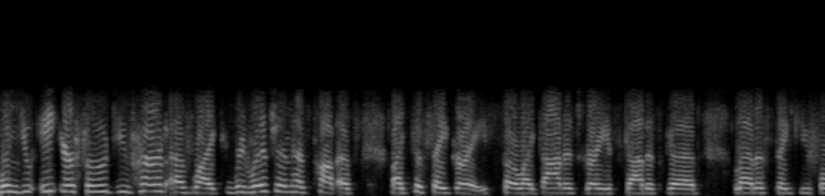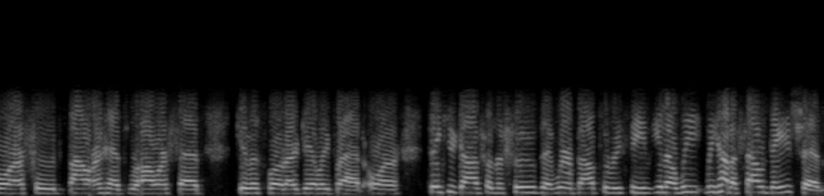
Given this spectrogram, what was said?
when you eat your food, you've heard of like religion has taught us like to say grace. So like God is grace, God is good. Let us thank you for our food. Bow our heads, we're all are fed. Give us, Lord, our daily bread. Or thank you, God, for the food that we're about to receive. You know, we we had a foundation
